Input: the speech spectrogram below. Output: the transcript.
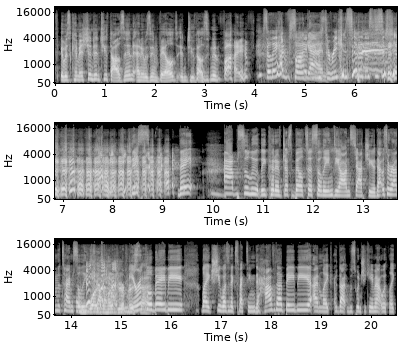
Like it was commissioned in 2000 and it was unveiled in 2005. So they had So five again- years to reconsider this decision. This they absolutely could have just built a Celine Dion statue. That was around the time Celine Dion had her miracle baby. Like she wasn't expecting to have that baby, and like that was when she came out with like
